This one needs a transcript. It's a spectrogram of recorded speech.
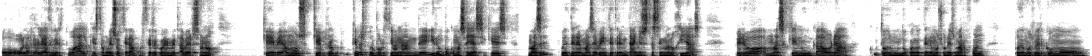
o, la realidad virtual, que está muy asociada, por cierto, con el metaverso, ¿no? Que veamos qué, qué, nos proporcionan, de ir un poco más allá. Sí que es más, puede tener más de 20, 30 años estas tecnologías, pero más que nunca ahora todo el mundo cuando tenemos un smartphone podemos ver cómo,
